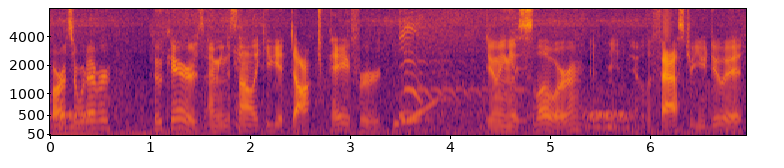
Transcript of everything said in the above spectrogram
parts or whatever? Who cares? I mean, it's not like you get docked pay for doing it slower. You know, the faster you do it,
